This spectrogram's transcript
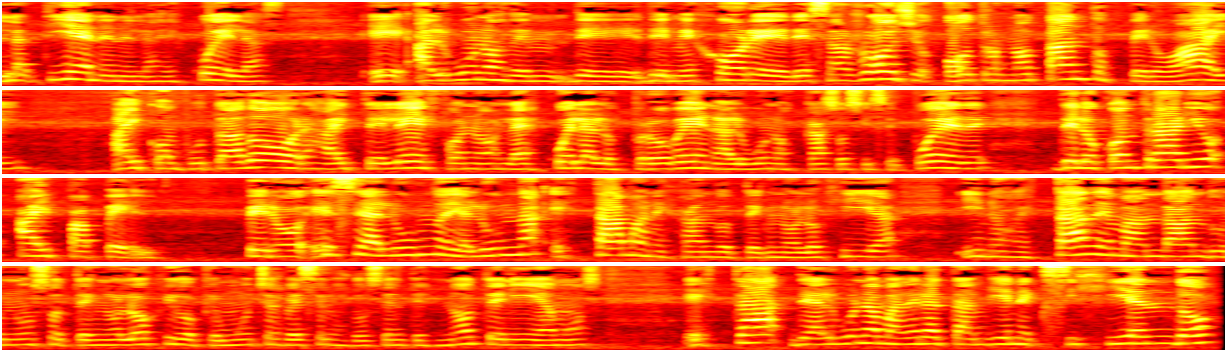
la tienen en las escuelas, eh, algunos de, de- de mejor eh, desarrollo, otros no tantos, pero hay. Hay computadoras, hay teléfonos, la escuela los provee en algunos casos si se puede. De lo contrario, hay papel. Pero ese alumno y alumna está manejando tecnología y nos está demandando un uso tecnológico que muchas veces los docentes no teníamos. Está de alguna manera también exigiendo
